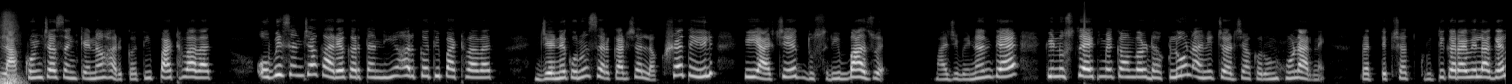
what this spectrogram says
लाखोंच्या संख्येनं हरकती पाठवाव्यात. ओबीसींच्या कार्यकर्त्यांनीही हरकती पाठवाव्यात. जेणेकरून सरकारच्या लक्षात येईल ही याची एक दुसरी बाजू आहे. माझी विनंती आहे की नुसतं एकमेकांवर ढकलून आणि चर्चा करून होणार नाही. प्रत्यक्षात कृती करावी लागेल.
